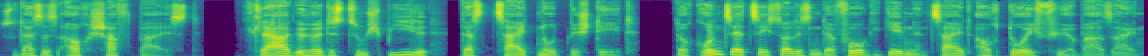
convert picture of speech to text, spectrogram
sodass es auch schaffbar ist. Klar gehört es zum Spiel, dass Zeitnot besteht. Doch grundsätzlich soll es in der vorgegebenen Zeit auch durchführbar sein.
